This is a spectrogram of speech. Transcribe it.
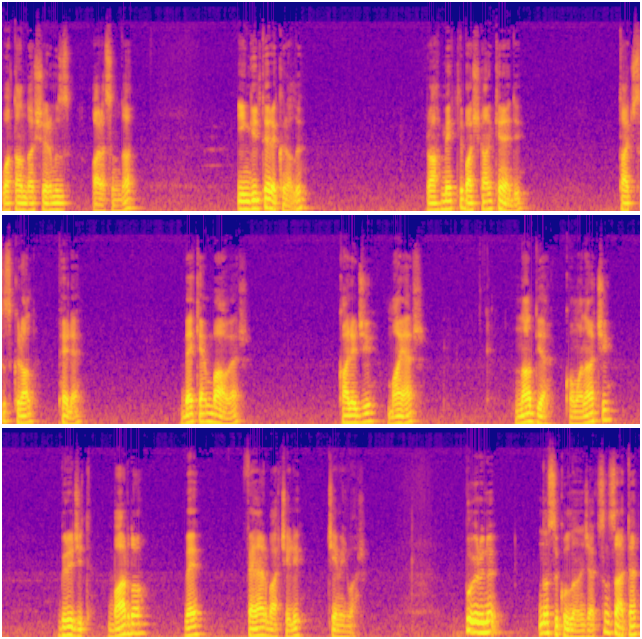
vatandaşlarımız arasında İngiltere Kralı, rahmetli Başkan Kennedy, taçsız kral Pele, Beckenbauer, kaleci Mayer, Nadia Comaneci, Brigitte Bardot ve Fenerbahçeli Cemil var. Bu ürünü nasıl kullanacaksın? Zaten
